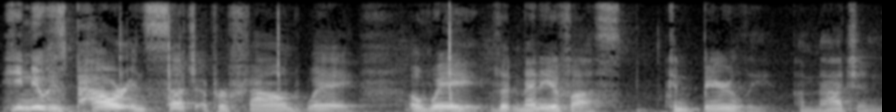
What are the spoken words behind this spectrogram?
He knew his power in such a profound way, a way that many of us can barely imagine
